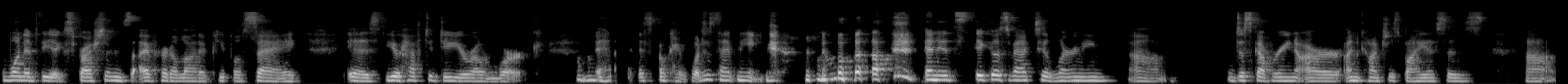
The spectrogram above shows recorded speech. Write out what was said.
one of the expressions I've heard a lot of people say is you have to do your own work. Mm-hmm. It's okay, what does that mean? Mm-hmm. and it's it goes back to learning, um, discovering our unconscious biases, uh,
